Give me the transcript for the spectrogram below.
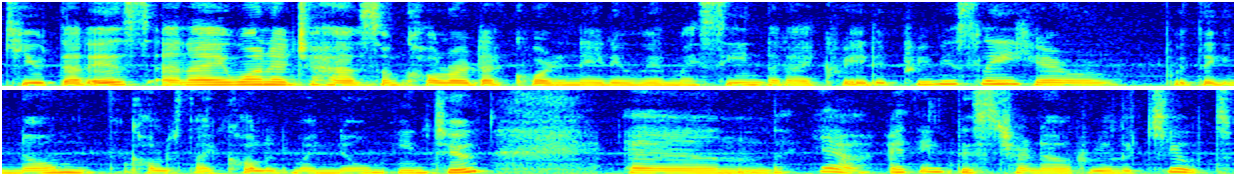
cute that is. And I wanted to have some color that coordinated with my scene that I created previously here or with the gnome the colors that I colored my gnome into and yeah I think this turned out really cute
